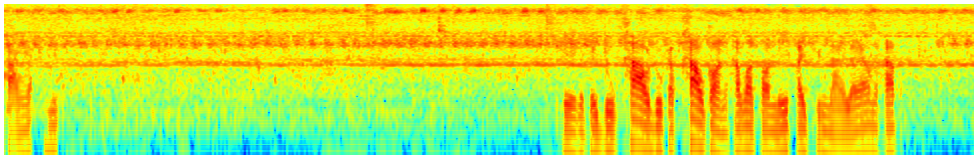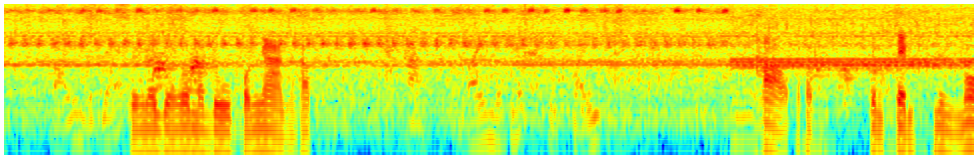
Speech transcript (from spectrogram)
พังละนี่ โอ เคเดี๋ยวไปดูข้าวดูกับข้าวก่อนนะครับ ว่าตอนนี้ไปถึงไหนแล้วนะครับเชิงระยงก็มาดูผลงานนะครับไปหมดแล้วติดใสข้าวนะครับ เต็มเต็มๆหนึ่งหม้อ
